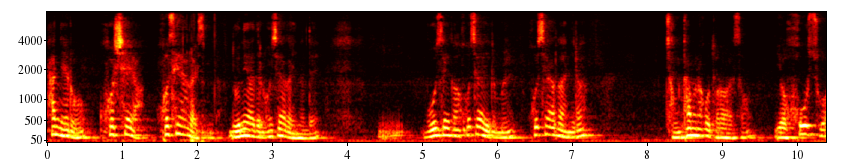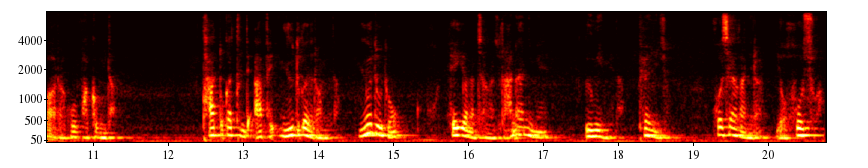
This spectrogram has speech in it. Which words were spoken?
한 예로 호세아, 호세아가 있습니다. 눈의 아들 호세아가 있는데 모세가 호세아 이름을 호세아가 아니라 정탐을 하고 돌아와서 여호수아라고 바꿉니다. 다 똑같은데 앞에 유두가 들어갑니다. 유두도 회의와 마찬가지로 하나님의 의미입니다. 표현이죠. 호세아가 아니라 여호수아.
